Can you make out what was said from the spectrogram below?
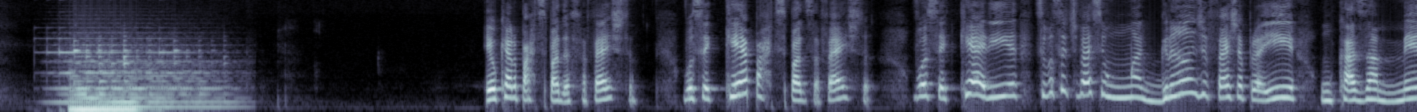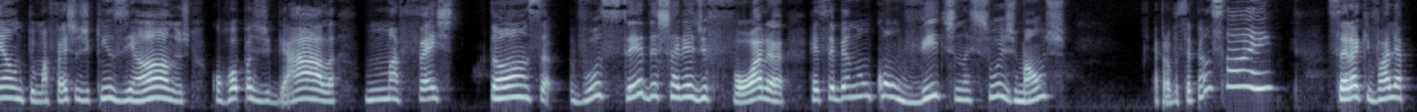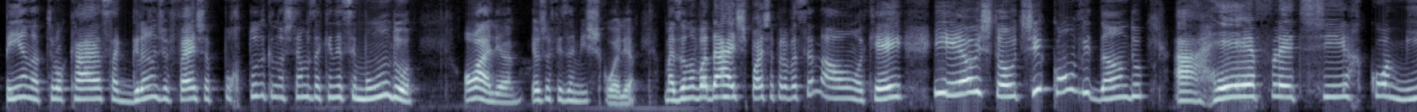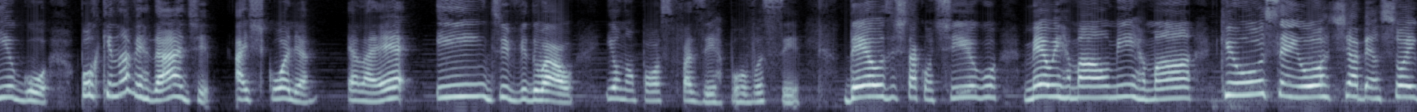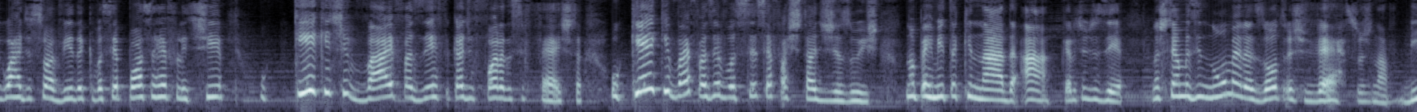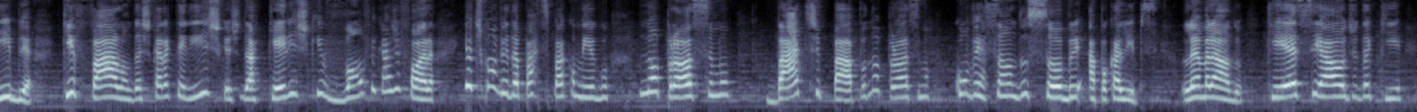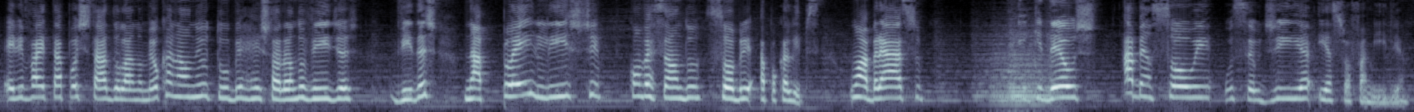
Eu quero participar dessa festa? Você quer participar dessa festa? Você quer ir. Se você tivesse uma grande festa para ir, um casamento, uma festa de 15 anos, com roupas de gala, uma festança, você deixaria de fora recebendo um convite nas suas mãos? É para você pensar, hein? Será que vale a pena trocar essa grande festa por tudo que nós temos aqui nesse mundo? Olha, eu já fiz a minha escolha, mas eu não vou dar a resposta para você não, ok? E eu estou te convidando a refletir comigo, porque na verdade a escolha ela é individual e eu não posso fazer por você. Deus está contigo, meu irmão, minha irmã, que o Senhor te abençoe e guarde sua vida, que você possa refletir que que te vai fazer ficar de fora dessa festa? O que que vai fazer você se afastar de Jesus? Não permita que nada. Ah, quero te dizer, nós temos inúmeras outras versos na Bíblia que falam das características daqueles que vão ficar de fora. Eu te convido a participar comigo no próximo bate-papo, no próximo conversando sobre Apocalipse. Lembrando que esse áudio daqui, ele vai estar postado lá no meu canal no YouTube, Restaurando Vídeos, Vidas, na playlist conversando sobre Apocalipse. Um abraço e que Deus abençoe o seu dia e a sua família.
